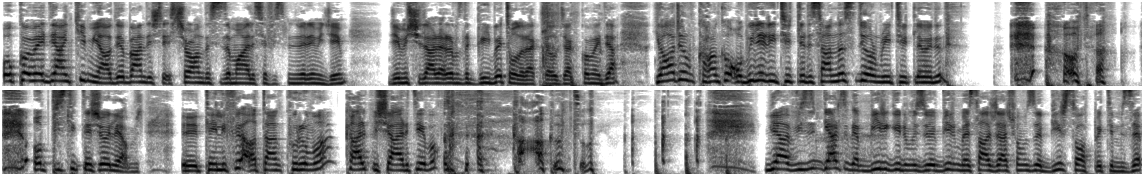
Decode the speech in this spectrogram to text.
O komedyen kim ya diyor. Ben de işte şu anda size maalesef ismini veremeyeceğim. Cem İşçilerle aramızda gıybet olarak kalacak komedyen. Ya diyorum kanka o bile retweetledi sen nasıl diyorum retweetlemedin? o da o pislik de şöyle yapmış. E, telifi atan kuruma kalp işareti yapıp alıntılıyor. ya bizim gerçekten bir günümüzü ve bir mesajlaşmamızı ve bir sohbetimizi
